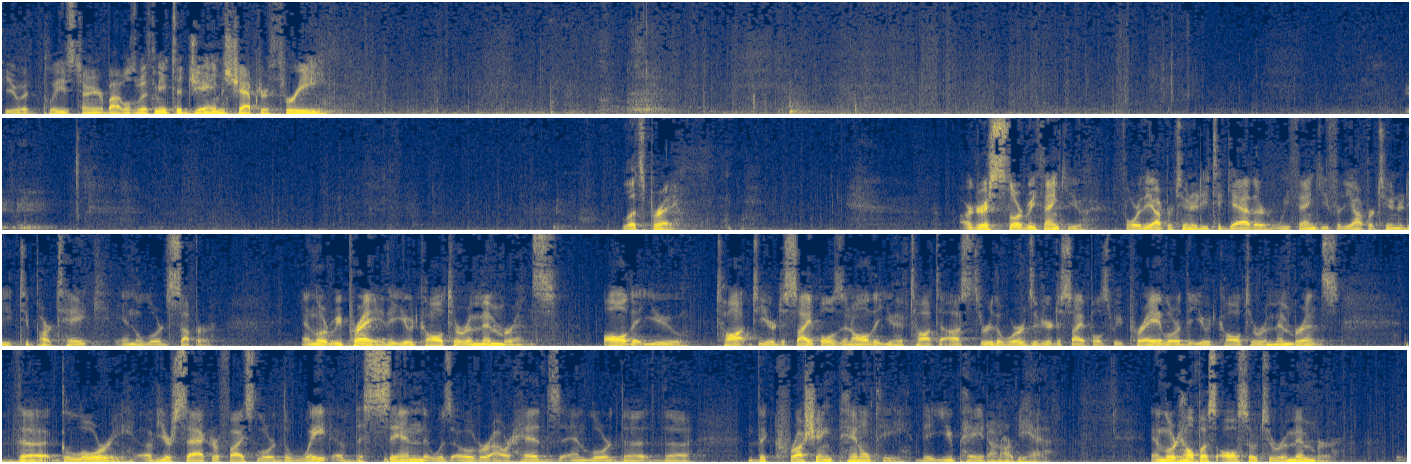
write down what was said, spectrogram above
If you would please turn your Bibles with me to James chapter 3. Let's pray. Our gracious Lord, we thank you for the opportunity to gather. We thank you for the opportunity to partake in the Lord's Supper. And Lord, we pray that you would call to remembrance all that you taught to your disciples and all that you have taught to us through the words of your disciples. We pray, Lord, that you would call to remembrance the glory of your sacrifice, Lord, the weight of the sin that was over our heads, and Lord, the, the, the crushing penalty that you paid on our behalf. And Lord, help us also to remember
